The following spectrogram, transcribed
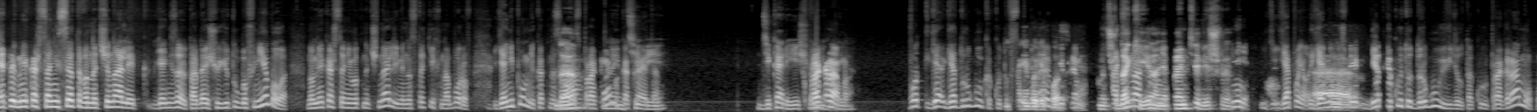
Это, мне кажется, они с этого начинали, я не знаю, тогда еще ютубов не было, но мне кажется, они вот начинали именно с таких наборов. Я не помню, как называлась да. программа какая-то. Дикари еще. Программа. Вот я, я другую какую-то вспоминаю, где прям... Ну, чудаки, одинаковые... они по MTV шли. Не, не, я понял. Я имел в виду, я, я какую-то другую видел такую программу,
